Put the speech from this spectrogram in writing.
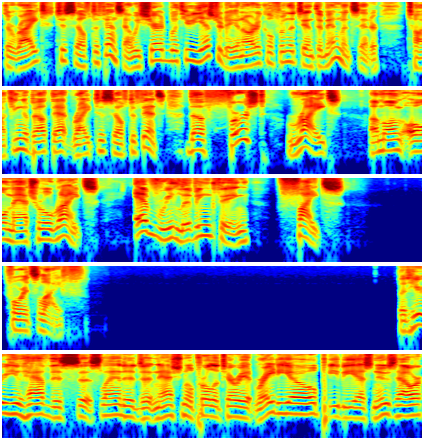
the right to self defense. Now, we shared with you yesterday an article from the 10th Amendment Center talking about that right to self defense. The first right among all natural rights. Every living thing fights for its life. But here you have this uh, slanted uh, National Proletariat Radio, PBS NewsHour,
